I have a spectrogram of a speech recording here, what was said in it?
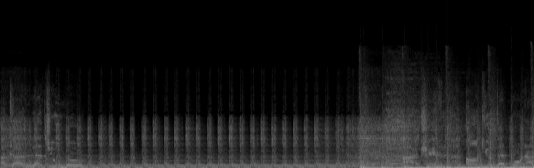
I gotta let you know. I can't argue that point,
